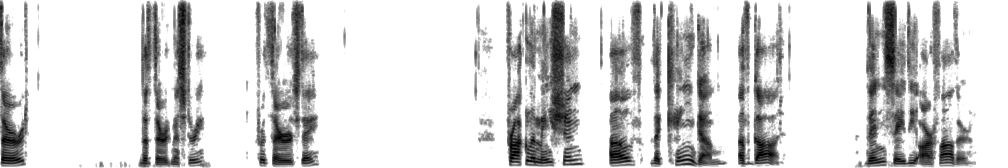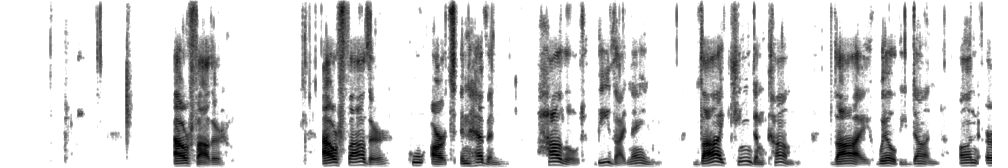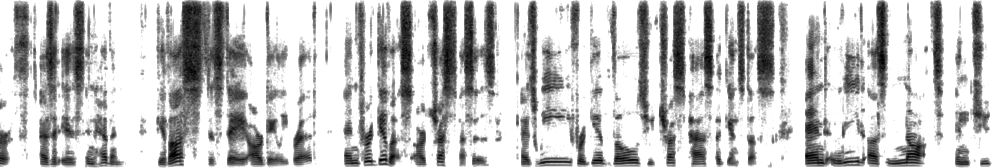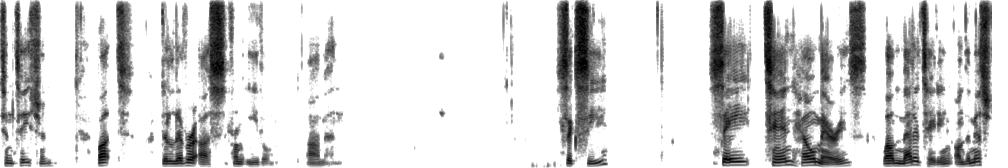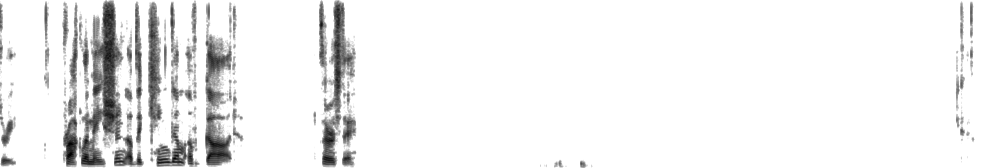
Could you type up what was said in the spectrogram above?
Third, the third mystery for Thursday, proclamation of the kingdom of God. Then say the Our Father. Our Father, our Father who art in heaven, hallowed be thy name. Thy kingdom come, thy will be done, on earth as it is in heaven. Give us this day our daily bread, and forgive us our trespasses, as we forgive those who trespass against us. And lead us not into temptation, but deliver us from evil. Amen. 6c. Say 10 Hail Marys while meditating on the mystery. Proclamation of the Kingdom of God. Thursday.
